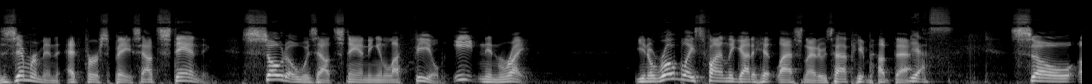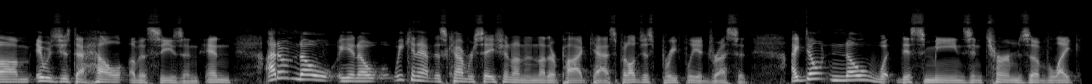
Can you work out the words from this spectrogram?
Zimmerman at first base, outstanding. Soto was outstanding in left field. Eaton in right. You know, Robles finally got a hit last night. I was happy about that. Yes. So um, it was just a hell of a season. And I don't know, you know, we can have this conversation on another podcast, but I'll just briefly address it. I don't know what this means in terms of like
